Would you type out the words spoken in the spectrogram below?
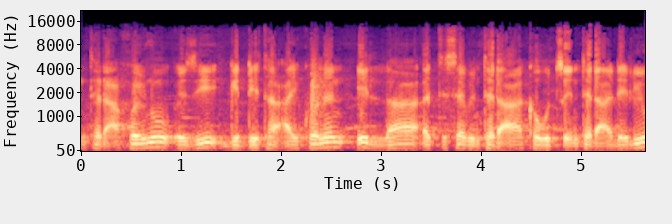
እንተደኣ ኮይኑ እዚ ግዴታ ኣይኮነን ኢላ እቲ ሰብ እንተደኣ ከውፅእ እንተደኣ ደልዩ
